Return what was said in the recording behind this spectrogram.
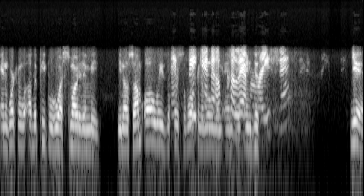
and working with other people who are smarter than me. You know, so I'm always the first to walk in the speaking room of and, and, and, collaboration, just yeah.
